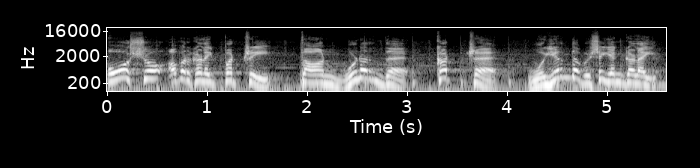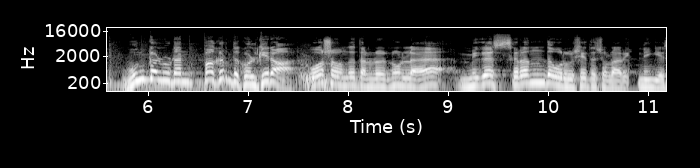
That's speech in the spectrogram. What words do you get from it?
ஓஷோ அவர்களைப் பற்றி தான் உணர்ந்த கற்ற உயர்ந்த விஷயங்களை உங்களுடன் பகிர்ந்து கொள்கிறார். ஓஷோ வந்து தன்னோட நூலில் மிக சிறந்த ஒரு விஷயத்த சொல்றாரு. நீங்கள்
